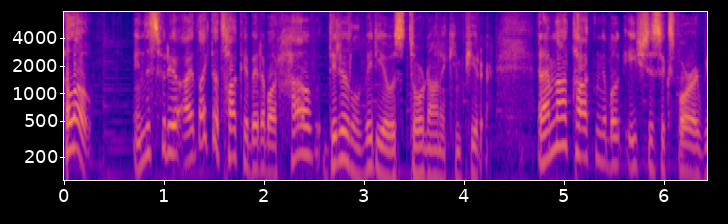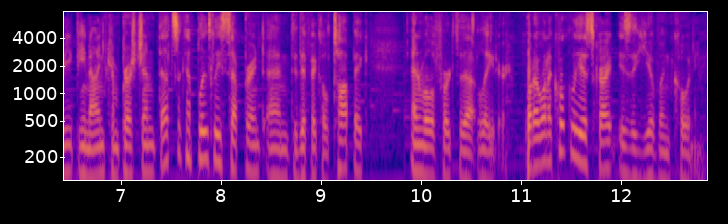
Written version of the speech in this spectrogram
Hello! In this video, I'd like to talk a bit about how digital video is stored on a computer. And I'm not talking about H.264 or VP9 compression, that's a completely separate and difficult topic, and we'll refer to that later. What I want to quickly describe is the YUV encoding.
